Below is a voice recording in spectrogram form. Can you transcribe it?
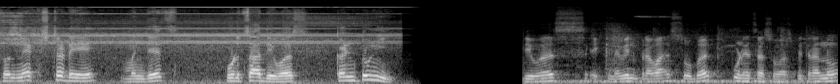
सो नेक्स्ट डे म्हणजेच पुढचा दिवस कंटिन्यू दिवस एक नवीन प्रवास सोबत पुण्याचा सुवास. मित्रांनो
